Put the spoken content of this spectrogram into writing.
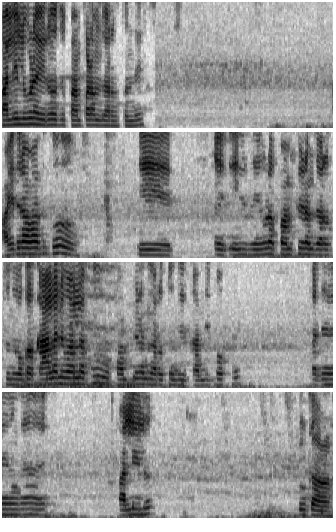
పల్లీలు కూడా ఈరోజు పంపడం జరుగుతుంది. హైదరాబాద్కు ఈ ఇది కూడా పంపించడం జరుగుతుంది. ఒక కాలనీ వాళ్ళకు పంపించడం జరుగుతుంది. కందిపప్పు. అదేవిధంగా పల్లీలు. ఇంకా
